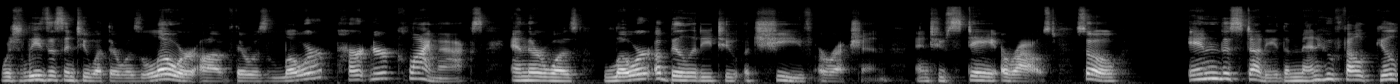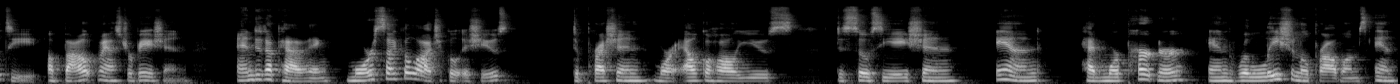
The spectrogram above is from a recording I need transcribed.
which leads us into what there was lower of. There was lower partner climax and there was lower ability to achieve erection and to stay aroused. So, in the study, the men who felt guilty about masturbation ended up having more psychological issues, depression, more alcohol use, dissociation, and had more partner and relational problems. And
